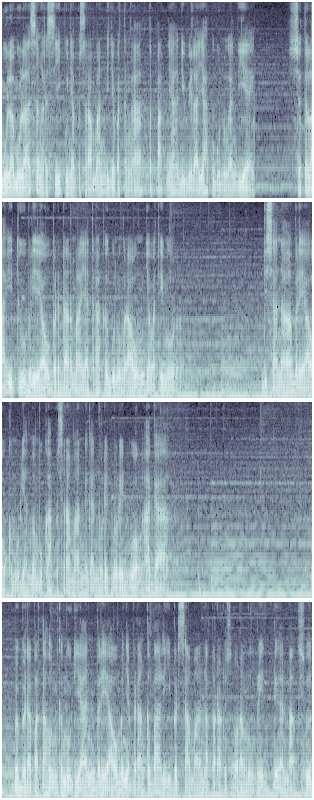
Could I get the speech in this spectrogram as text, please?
Mula-mula Sang Resi punya peseraman di Jawa Tengah, tepatnya di wilayah Pegunungan Dieng. Setelah itu beliau berdharma yatra ke Gunung Raung, Jawa Timur. Di sana beliau kemudian membuka peseraman dengan murid-murid Wong Aga. Beberapa tahun kemudian beliau menyeberang ke Bali bersama 800 orang murid dengan maksud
